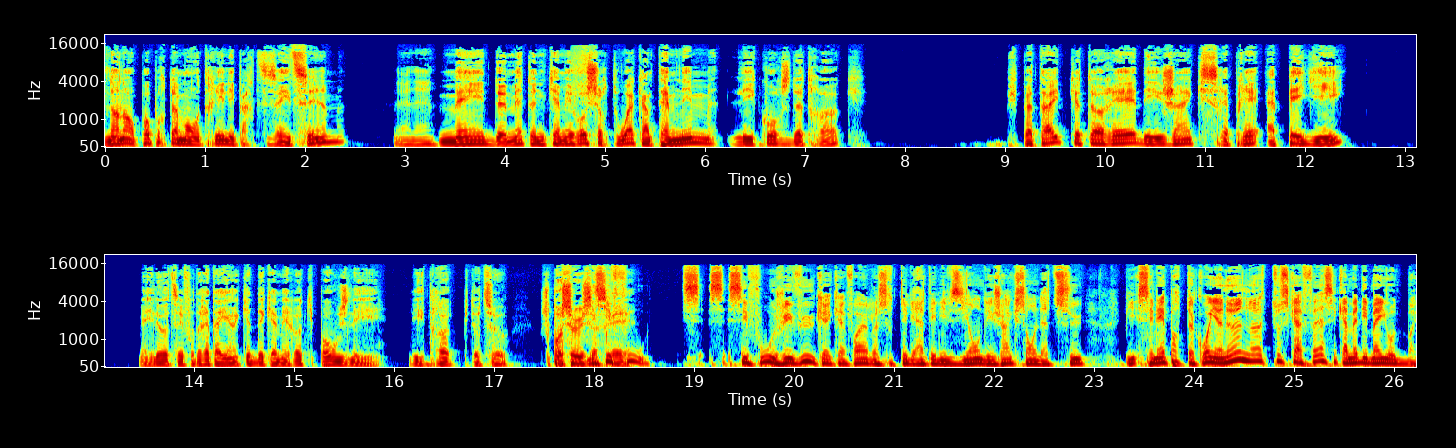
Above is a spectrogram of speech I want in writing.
Non, non, pas pour te montrer les parties intimes, Non, non. mais de mettre une caméra sur toi quand tu animes les courses de troc. Puis peut-être que tu aurais des gens qui seraient prêts à payer. Mais là, tu sais, il faudrait tailler un kit de caméra qui pose les, les trocs puis tout ça. Je suis pas sûr que ça serait. fou. C'est- fou. J'ai vu quelques affaires là, sur télé, à la télévision, des gens qui sont là-dessus. Puis c'est n'importe quoi. Il y en a une, là, tout ce qu'elle fait, c'est qu'elle met des maillots de bain.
